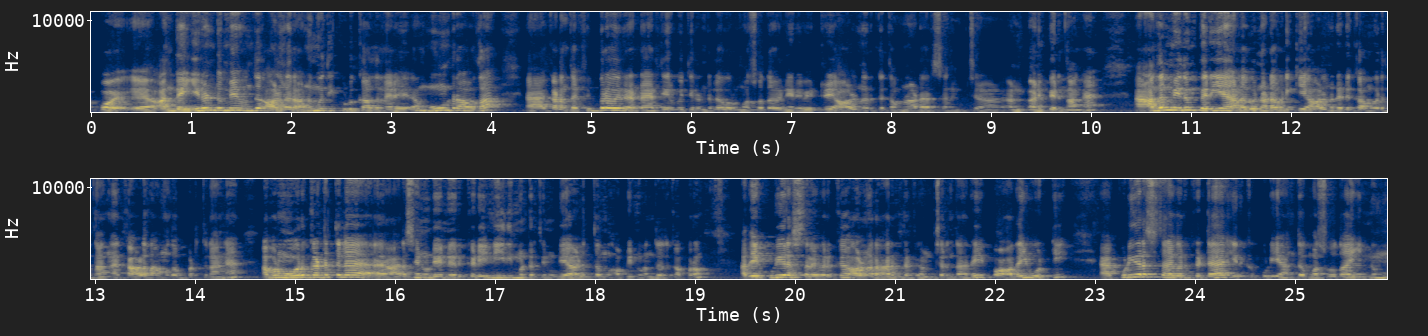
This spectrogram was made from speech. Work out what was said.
இப்போ அந்த இரண்டுமே வந்து ஆளுநர் அனுமதி கொடுக்காத நிலையில மூன்றாவதா கடந்த பிப்ரவரி 2022ல ஒரு மசோதாவை நிறைவேற்றி ஆளுநருக்கு தமிழ்நாடு அரசு அனுப்பிச்ச அனுப்பியிருந்தாங்க. அதன் மீதும் பெரிய அளவு நடவடிக்கை ஆளுநர் எடுக்காம இருந்தாங்க. காலதாமதப்படுத்துனாங்க. அப்புறம் ஒரு கட்டத்துல அரசினுடைய நெருக்கடி, நீதிமன்றத்தினுடைய அழுத்தம் அப்படின்னு வந்ததுக்கு அப்புறம், அதை குடியரசுத் தலைவருக்கு ஆளுநர் ஆர். என். ரவி அமைச்சிருந்தாரு இப்போ அதை ஒட்டி குடியரசுத் தலைவர்கிட்ட இருக்கக்கூடிய அந்த மசோதா இன்னும்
